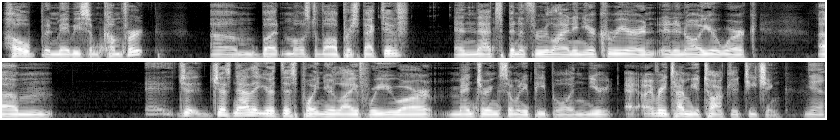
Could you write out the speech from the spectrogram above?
hope and maybe some comfort, um, but most of all, perspective. And that's been a through line in your career and, and in all your work. Um, just now that you're at this point in your life where you are mentoring so many people, and you're every time you talk, you're teaching. Yeah.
